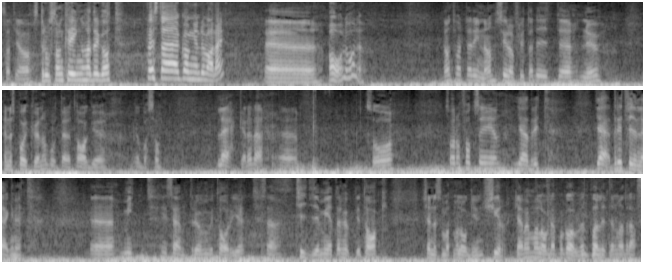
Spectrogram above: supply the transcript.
Så att jag strosade omkring och hade det gott. Första gången du var där? Eh, ja det var det. Jag har inte varit där innan. Syrran flyttade dit eh, nu. Hennes pojkvän har bott där ett tag. Eh, jobbar som läkare där. Så, så har de fått sig en jädrigt, jädrigt fin lägenhet. Eh, mitt i centrum vid torget. Så här, 10 meter högt i tak. Kändes som att man låg i en kyrka när man låg där på golvet på en liten madrass.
